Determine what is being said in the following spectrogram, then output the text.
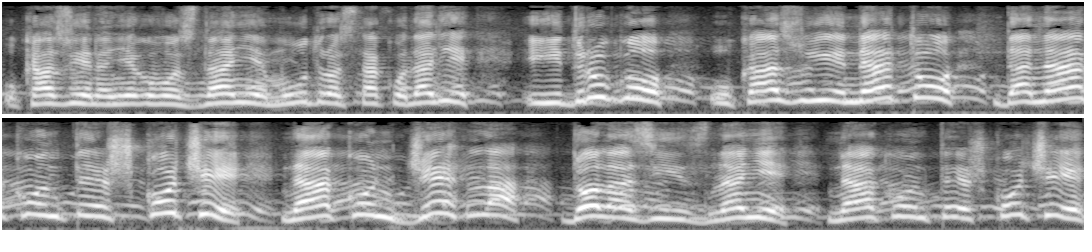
ukazuje na njegovo znanje, mudrost, tako dalje. I drugo, ukazuje na to da nakon teškoće, nakon džehla dolazi znanje, nakon teškoće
